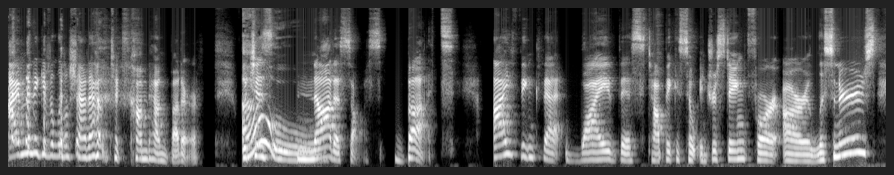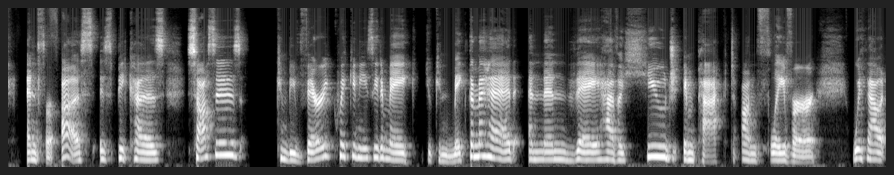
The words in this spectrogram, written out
I'm going to give a little shout out to compound butter, which Oh. is not a sauce, but I think that why this topic is so interesting for our listeners and for us is because sauces can be very quick and easy to make. You can make them ahead, and then they have a huge impact on flavor without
